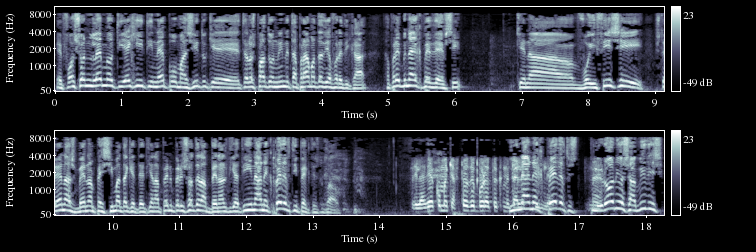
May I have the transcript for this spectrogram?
Εφόσον λέμε ότι έχει την ΕΠΟ μαζί του και τέλος πάντων είναι τα πράγματα διαφορετικά, θα πρέπει να εκπαιδεύσει και να βοηθήσει στο ένας με έναν πεσήματα και τέτοια να παίρνει περισσότερα μπέναλτ γιατί είναι ανεκπαίδευτοι οι παίκτες του ΠΑΟΚ. Δηλαδή ακόμα και αυτό δεν μπορεί να το εκμεταλλευτεί. Είναι ανεκπαίδευτος. Ναι. Πληρώνει ο Σαββίδης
